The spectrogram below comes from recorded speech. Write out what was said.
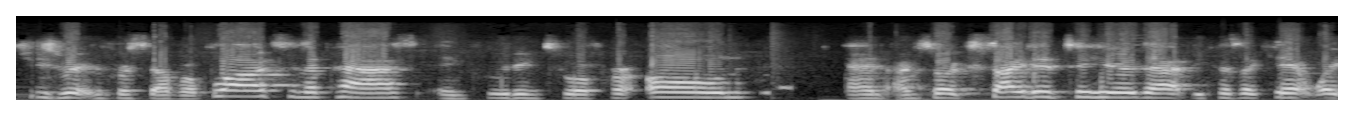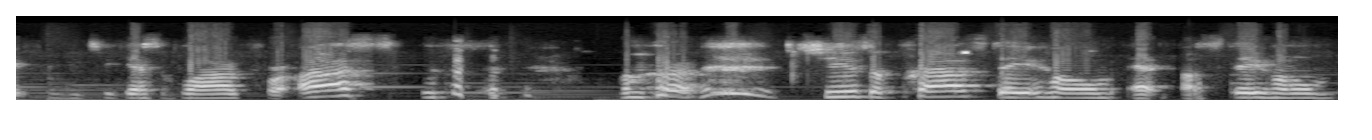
She's written for several blogs in the past, including two of her own. And I'm so excited to hear that because I can't wait for you to guest a blog for us. she is a proud stay home at a stay home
